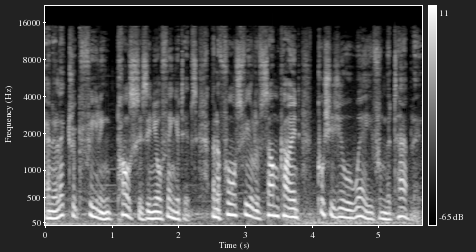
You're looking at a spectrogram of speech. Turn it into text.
An electric feeling pulses in your fingertips, and a force field of some kind pushes you away from the tablet.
